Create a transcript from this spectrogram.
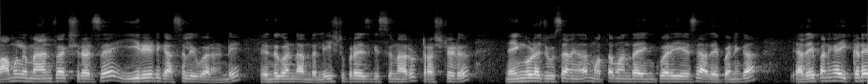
మామూలుగా మ్యానుఫ్యాక్చరర్సే ఈ రేట్కి అసలు ఇవ్వరండి. ఎందుకంటే అంత లీస్ట్ ప్రైస్కి ఇస్తున్నారు ట్రస్టెడ్ నేను కూడా చూశాను కదా మొత్తం అంతా ఎంక్వైరీ చేసి అదే పనిగా అదే పనిగా ఇక్కడే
